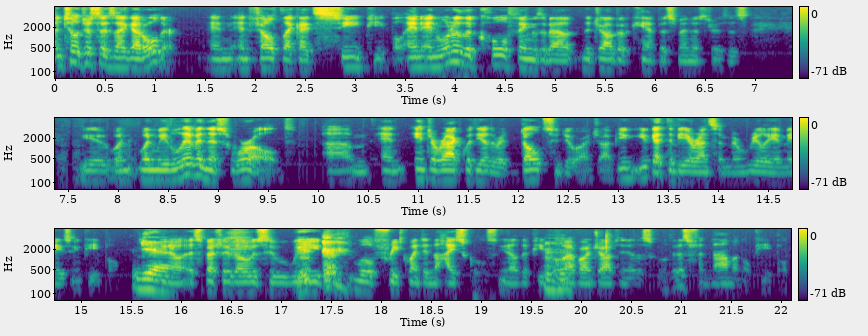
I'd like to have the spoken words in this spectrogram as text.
until just as I got older and, and felt like I'd see people. And and one of the cool things about the job of campus ministers is you when when we live in this world, um, and interact with the other adults who do our job, you, you get to be around some really amazing people. Yeah. You know, especially those who we will frequent in the high schools. You know, the people who Mhm. have our jobs in the other schools. They're just phenomenal people.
